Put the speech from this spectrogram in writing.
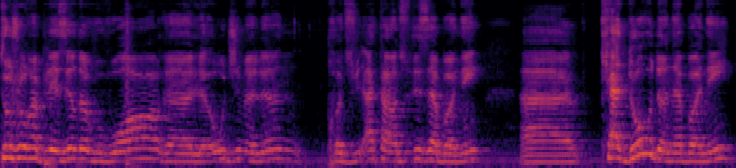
Toujours un plaisir de vous voir, euh, le OG Melon, produit attendu des abonnés. Euh, cadeau d'un abonné,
